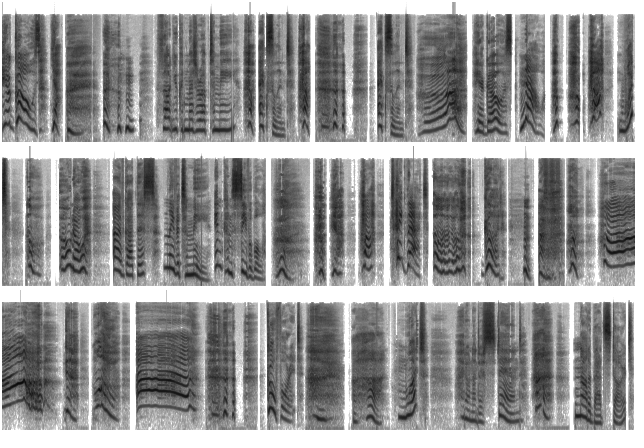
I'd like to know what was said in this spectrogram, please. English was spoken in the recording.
Here goes! Yeah. Thought you could measure up to me? Ha. Excellent. Ha. Excellent. Here goes. Now! What? Oh, oh no. I've got this. Leave it to me. Inconceivable. yeah. Ha! Take that! Uh, good. for it. Aha. What? I don't understand. Ah, not a bad start.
